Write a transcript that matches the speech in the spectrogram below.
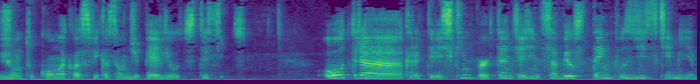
junto com a classificação de pele e outros tecidos. Outra característica importante é a gente saber os tempos de isquemia.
